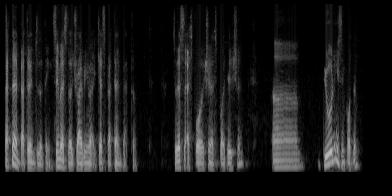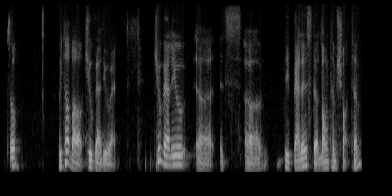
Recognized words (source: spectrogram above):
better and better into the thing. Same as the driving, right? It gets better and better. So that's the exploration, exploitation. Um, dueling is important. So we talk about Q value, right? Q value, uh, it's uh, it balance the long term, short term.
